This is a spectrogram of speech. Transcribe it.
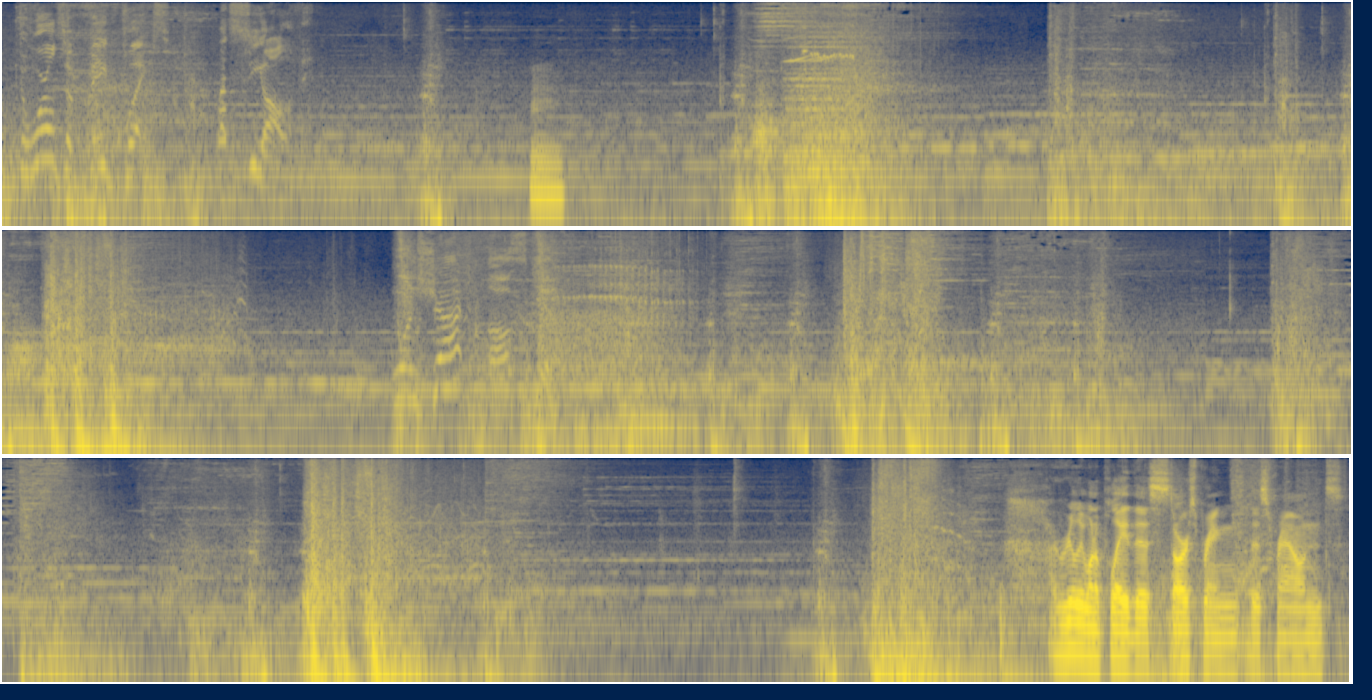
I really want to play this Star Spring this round.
